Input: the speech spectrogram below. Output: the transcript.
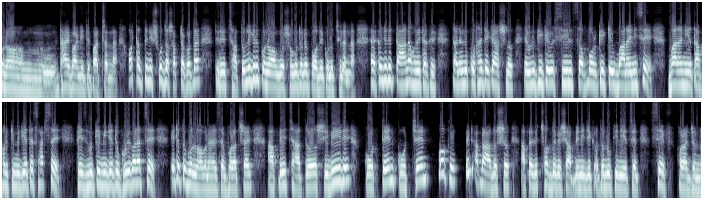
কোনো দায়ভার নিতে পারছেন না। অর্থাৎ তিনি সোজা সাপটা কথা, তিনি ছাত্রলীগের কোনো অঙ্গ সংগঠনের পদে কোনো ছিলেন না। এখন যদি তা না হয়ে থাকে, তাহলে এগুলো কোথায় থেকে আসলো? এগুলো কি কেউ সিল সম্পর্কে কেউ বানায় নিছে? বানায় নিয়ে তারপর কি মিডিয়াতে ছাড়ছে? ফেসবুকে মিডিয়াতে ঘুরে বেড়াচ্ছে? এটা তো বললে হবে না এম ফরাদ সাহেব। আপনি ছাত্র শিবিরে করতেন, করছেন ওকে এটা আপনার আদর্শ। আপনাকে ছদ্মবেশে আপনি নিজেকে অত লুকিয়ে নিয়েছেন সেফ করার জন্য।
